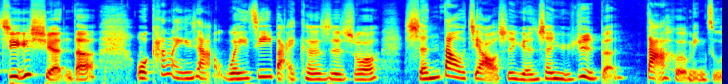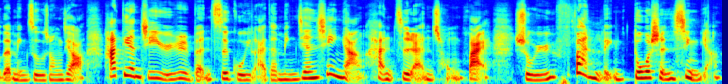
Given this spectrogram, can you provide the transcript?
级玄的。我看了一下维基百科，是说神道教是原生于日本。大和民族的民族宗教，它奠基于日本自古以来的民间信仰和自然崇拜，属于泛灵多神信仰。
